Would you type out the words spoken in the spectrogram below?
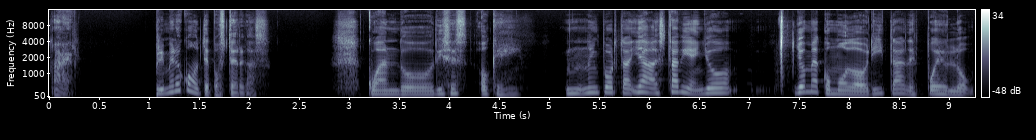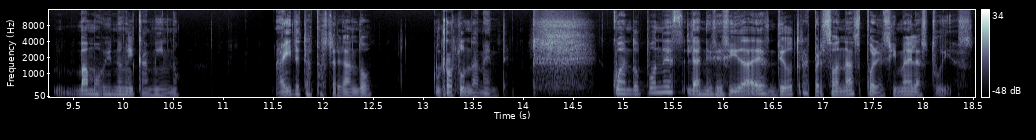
A ver, primero cuando te postergas. Cuando dices, ok, no importa, ya, está bien, yo, yo me acomodo ahorita, después lo vamos viendo en el camino. Ahí te estás postergando rotundamente. Cuando pones las necesidades de otras personas por encima de las tuyas.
